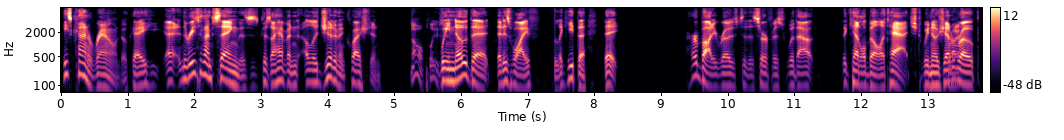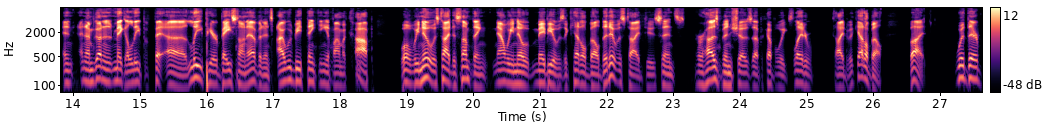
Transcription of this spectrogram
he's kind of round. Okay, he, and the reason I'm saying this is because I have an, a legitimate question. No, please. We know that that his wife Lakeitha that her body rose to the surface without the kettlebell attached. We know she had Right. a rope, and and I'm going to make a leap of uh, leap here based on evidence. I would be thinking if I'm a cop, well, we knew it was tied to something. Now we know maybe it was a kettlebell that it was tied to, since her husband shows up a couple weeks later tied to a kettlebell. But would their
